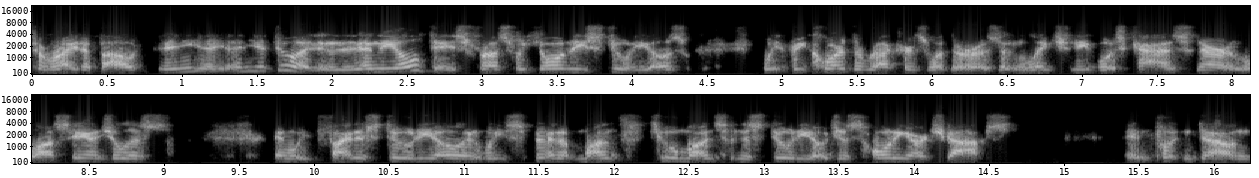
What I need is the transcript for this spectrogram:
to write about, and you, and you do it. In, in the old days, for us, we'd go in these studios, we'd record the records, whether it was in Lake Geneva, Wisconsin, or in Los Angeles, and we'd find a studio, and we'd spend a month, two months in the studio just honing our chops and putting down,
